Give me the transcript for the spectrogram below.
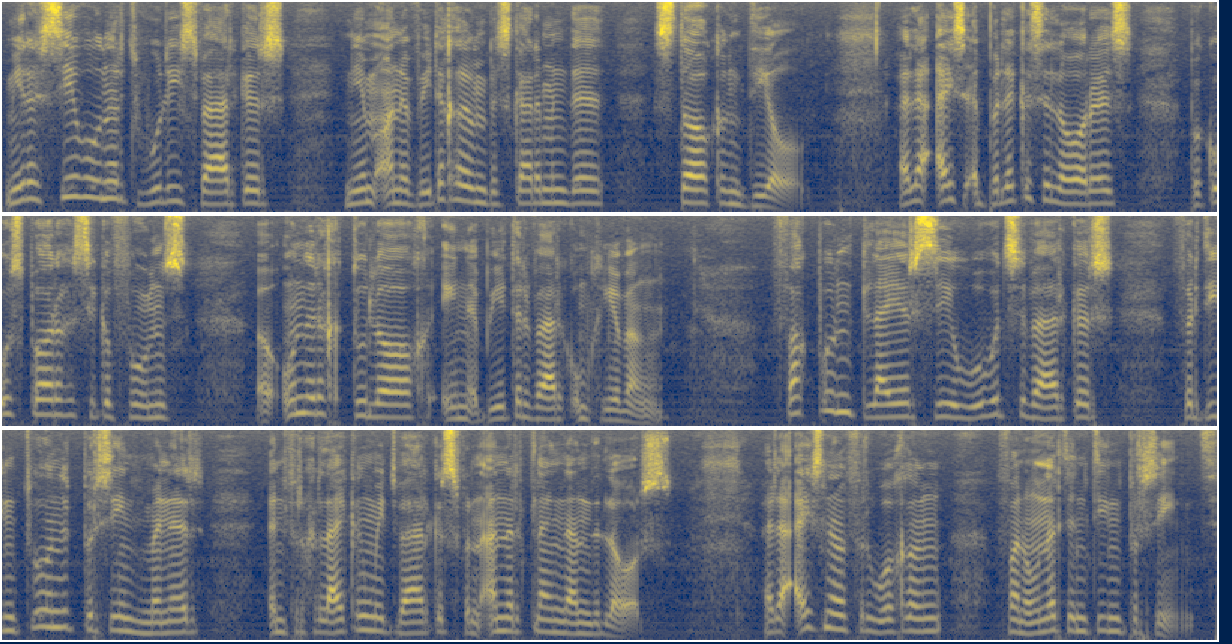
Meer as 700 Woolies werkers neem aan een wettige en beskermende staking deel. Hulle eis een billike salaris, bekostbare gesiekefonds, een onderrig toelaag en een beter werkomgeving. Vakbond leier sê Woolworthse werkers verdien 200% minder in vergelijking met werkers van ander kleinlandelaars. Hulle eis nou verhooging van 110%.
